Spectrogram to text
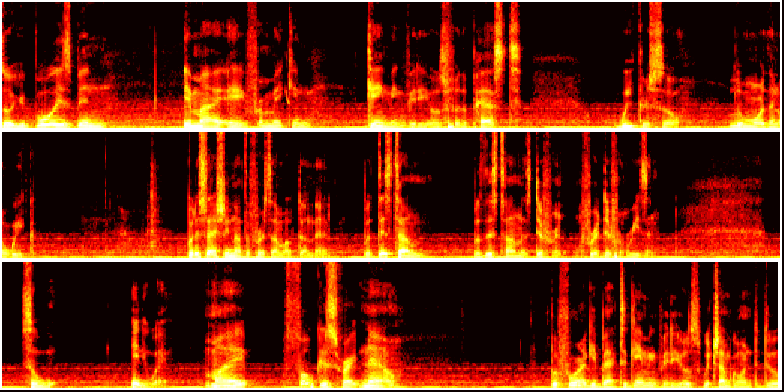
So your boy's been MIA from making gaming videos for the past week or so, a little more than a week. But it's actually not the first time I've done that. But this time, but this time is different for a different reason. So anyway, my focus right now, before I get back to gaming videos, which I'm going to do,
